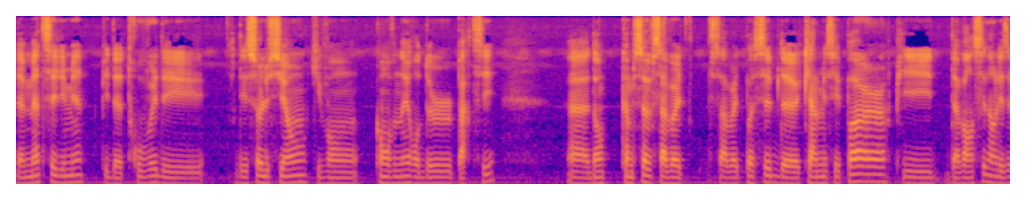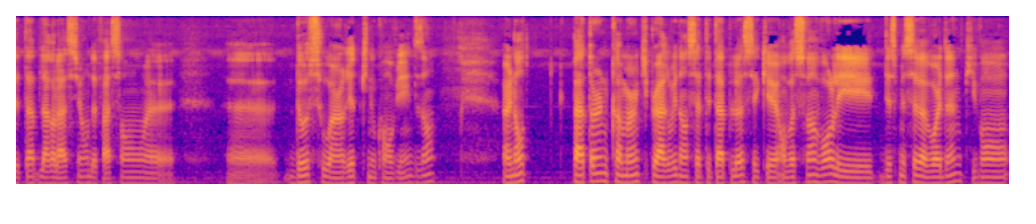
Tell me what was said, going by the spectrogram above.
de mettre ses limites puis de trouver des des solutions qui vont convenir aux deux parties. Euh, donc comme ça, ça va être ça va être possible de calmer ses peurs, puis d'avancer dans les étapes de la relation de façon euh, euh, douce ou à un rythme qui nous convient, disons. Un autre pattern commun qui peut arriver dans cette étape-là, c'est qu'on va souvent voir les dismissive avoidant qui vont,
